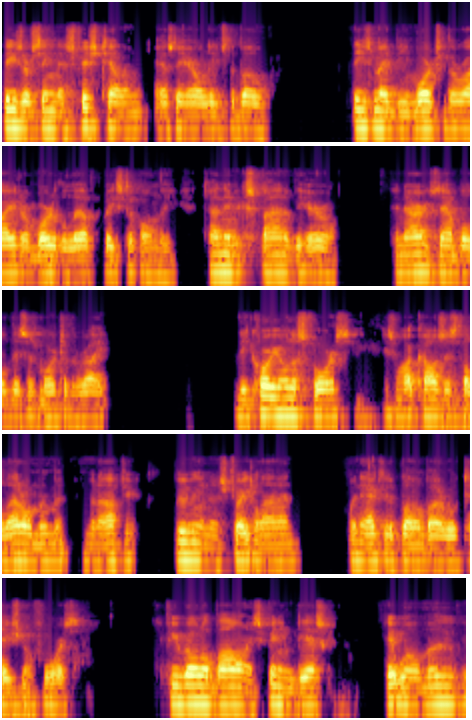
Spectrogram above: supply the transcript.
These are seen as fishtailing as the arrow leaves the bow. These may be more to the right or more to the left based upon the dynamic spine of the arrow. In our example, this is more to the right. The Coriolis force is what causes the lateral movement of an object moving in a straight line when acted upon by a rotational force. If you roll a ball on a spinning disk, it will move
